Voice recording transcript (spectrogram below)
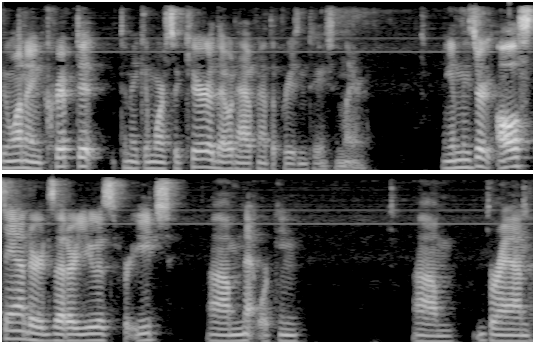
we want to encrypt it to make it more secure, that would happen at the presentation layer. Again, these are all standards that are used for each um, networking um, brand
